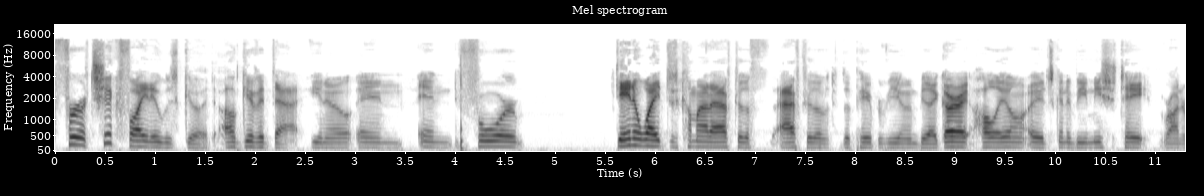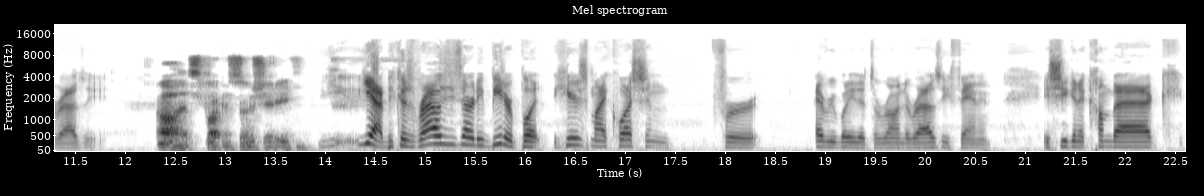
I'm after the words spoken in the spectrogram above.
for a chick fight, it was good. I'll give it that. You know, and and for Dana White to come out after the after the, the pay per view and be like, all right, Holly, it's going to be Miesha Tate, Ronda Rousey. Oh, that's fucking so shitty. Yeah, because Rousey's already beat her. But here's my question for everybody that's a Ronda Rousey fan: Is she going to come back?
